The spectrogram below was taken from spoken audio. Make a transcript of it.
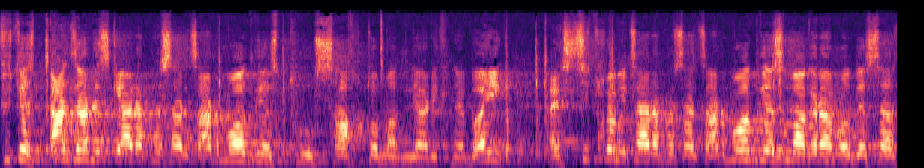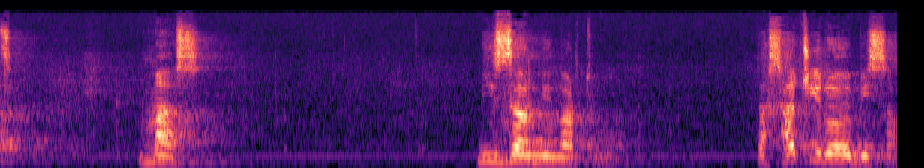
თვითონ ტაძარის კი არაფერს არ წარმოადგენს თუ სახთომადლი არ იქნება იქ. აი სიტყვებიც არაფერს არ წარმოადგენს მაგრამ ოდესაც მას მიზან მიმართულად და საჭიროებისა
